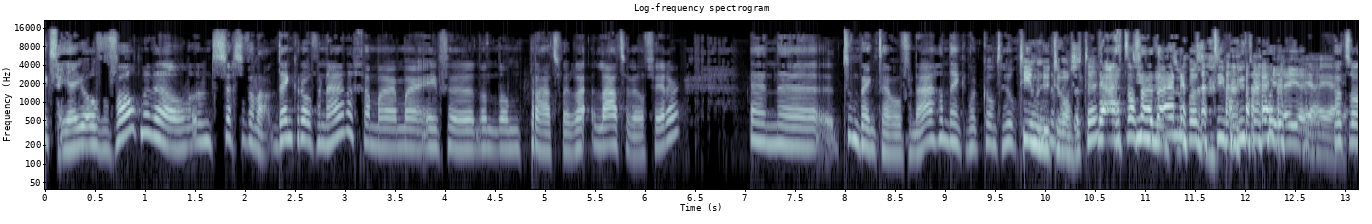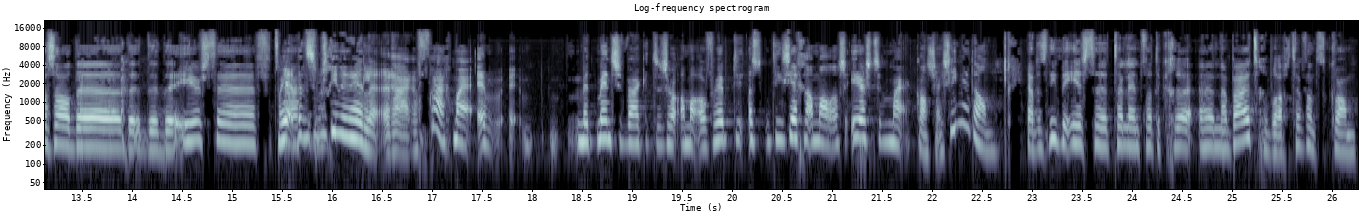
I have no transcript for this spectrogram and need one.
ik zei, ja, je overvalt me wel. En toen zegt ze van, nou, denk erover na. Dan ga maar, maar even, dan, dan praten we la- later wel verder. En eh, toen ben ik daarover na gaan denken. Maar ik het heel goed Tien minuten was het, hè? Ja, het was Tien uiteindelijk was het tien minuten. Ja, ja, ja. Ja, ja. Dat was al de, de, de, de eerste Maar ja, vertraging. dat is misschien een hele rare vraag. Maar eh, eh, met mensen waar ik het er zo allemaal over heb, die, als, die zeggen allemaal als eerste, maar kan zij zingen dan? Ja, dat is niet mijn eerste talent wat ik ge- eh, naar buiten gebracht heb. Want het kwam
